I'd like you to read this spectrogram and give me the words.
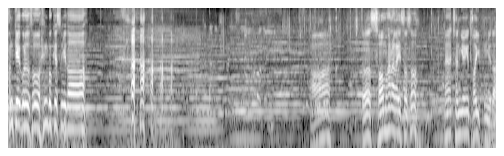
함께 걸어서 행복했습니다. 아, 저 섬 하나가 있어서 예, 전경이 더 이쁩니다.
